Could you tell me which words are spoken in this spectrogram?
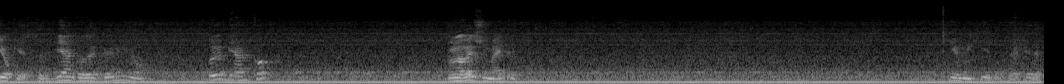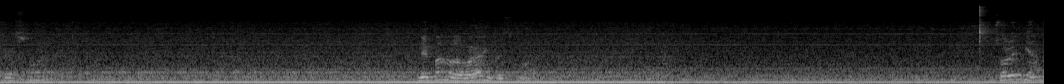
io ho chiesto il bianco del cremino, quello bianco, non l'avessi mai detto. Io mi chiedo perché le persone debbano lavorare in questo modo. Solo il bianco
